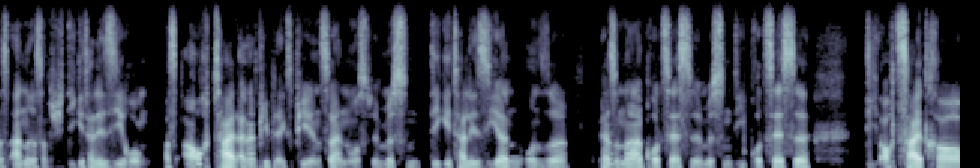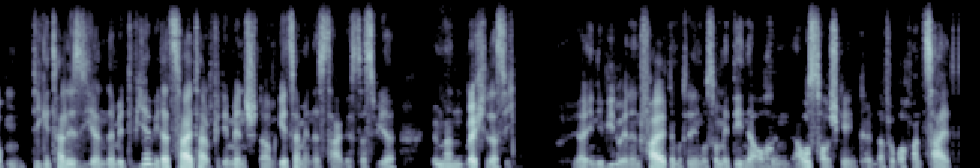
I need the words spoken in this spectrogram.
Und das andere ist natürlich Digitalisierung, was auch Teil einer People Experience sein muss. Wir müssen digitalisieren, unsere. Personalprozesse. Wir müssen die Prozesse die auch Zeit rauben, digitalisieren, damit wir wieder Zeit haben für die Menschen. Darum geht es am Ende des Tages, dass wir, wenn man Mhm. möchte, dass sich ja, Individuen entfalten im Unternehmen, muss man mit denen ja auch in Austausch gehen können. Dafür braucht man Zeit.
